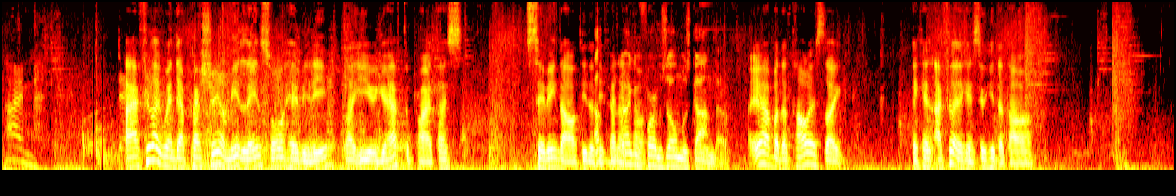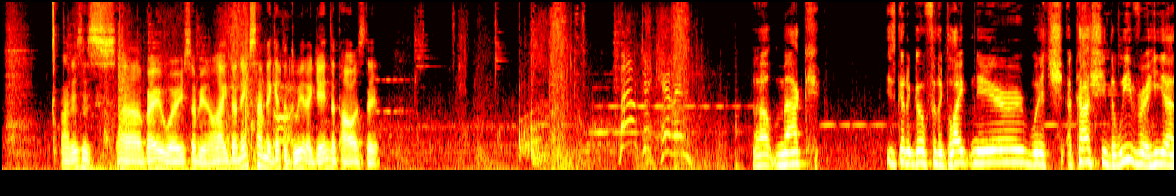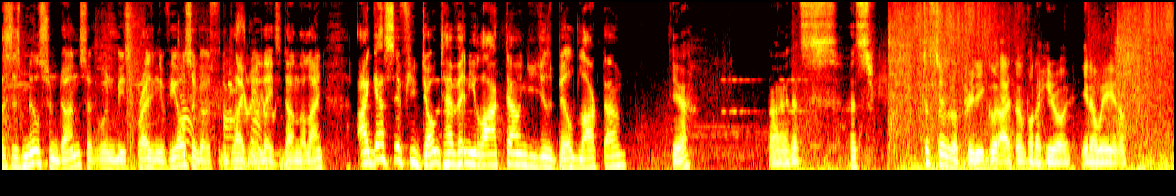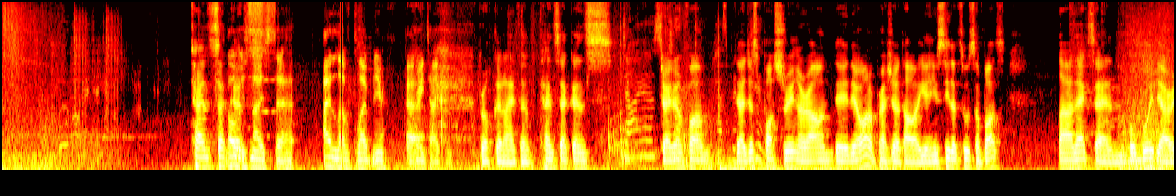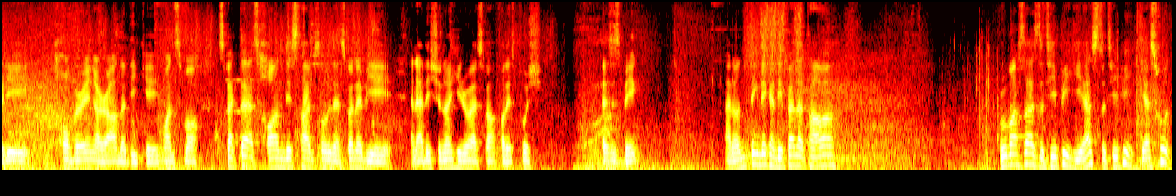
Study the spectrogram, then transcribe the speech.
I feel like when they're pressuring a mid lane so heavily, like you you have to prioritize saving the ulti to Oh, defend the Dragon tower. form's almost gone though. Yeah, but the tower is like they can. I feel like they can still hit the tower. Uh, this is uh, very worrisome, you know. Like the next time they get to do it again, the tower is dead. Well, Mac He's gonna go for the Gleipnir, which Akashi the Weaver, he has his Maelstrom done, so it wouldn't be surprising if he also goes for the Gleipnir later down the line. I guess if you don't have any lockdown, you just build lockdown. Yeah. Alright, that's that's just a pretty good item for the hero in a way, you know. Ten seconds. Always nice to. I love Gleipnir. Yeah. Great item. Broken item. Ten seconds. Dire's Dragon Farm. They're just posturing around. They they want to pressure the tower again. You see the two supports, Lanax and Bombui. They're already hovering around the DK once more. Spectre has Horn this time, so there's going to be an additional hero as well for this push. This is big. I don't think they can defend the tower. Brewmaster has the TP. He has the TP. He has Hood.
